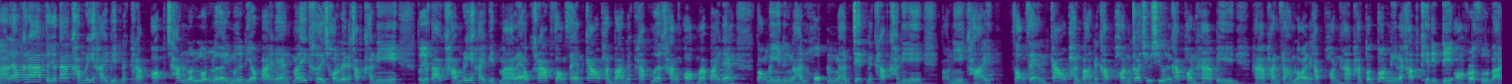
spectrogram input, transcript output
มาแล้วครับ Toyota Camry Hybrid นะครับออปชั่นล้นๆเลย มือเดียวป้ายแดงไม่เคยชนเลยนะครับคันนี้ Toyota Camry Hybrid มาแล้วครับ 29,000 บาทนะครับ เมื่อครั้งออกมาป้ายแดงต้องมี1ล้าน6 1ล้าน7นะครับคันนี้ตอนนี้ขาย 29,000 บาทนะครับผ่อนก็ชิวๆนะครับผ่อน 5 ปี 5,300นะครับผ่อน 5,000 ต้นๆนี่แหละครับเครดิตดีออกรถศูนย์บาท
